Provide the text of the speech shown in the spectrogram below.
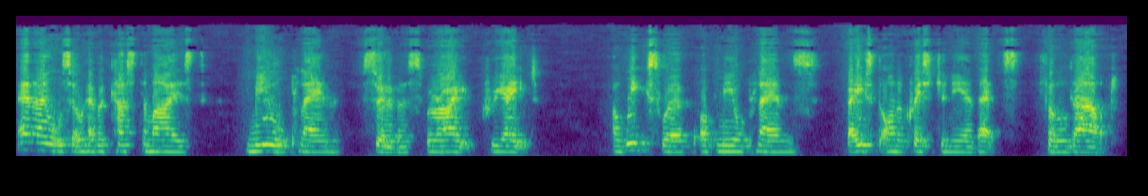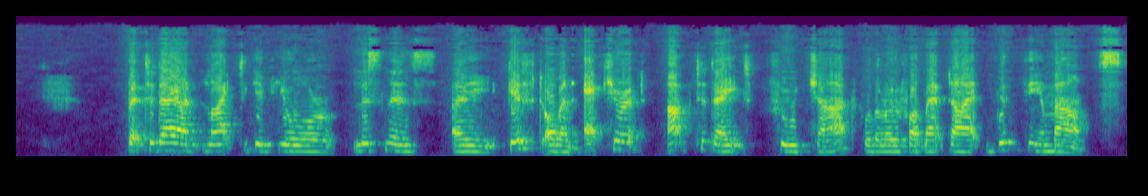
And I also have a customized meal plan service where I create a week's worth of meal plans based on a questionnaire that's filled out. But today I'd like to give your listeners a gift of an accurate, up-to-date food chart for the low FODMAP diet with the amounts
